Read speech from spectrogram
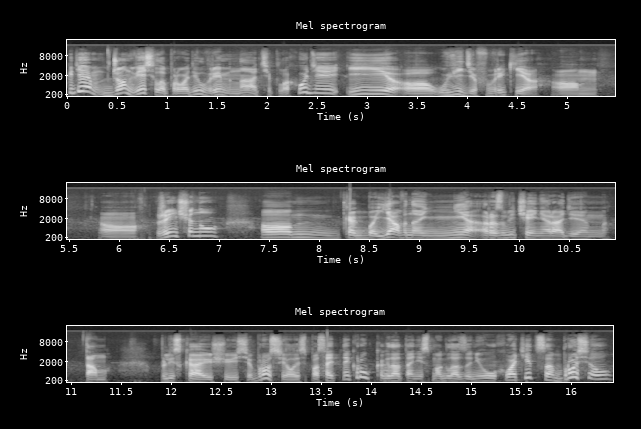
где Джон весело проводил время на теплоходе и, э, увидев в реке э, женщину, как бы явно не развлечение ради там плескающуюся, бросил и спасательный круг, когда та не смогла за него ухватиться, бросил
